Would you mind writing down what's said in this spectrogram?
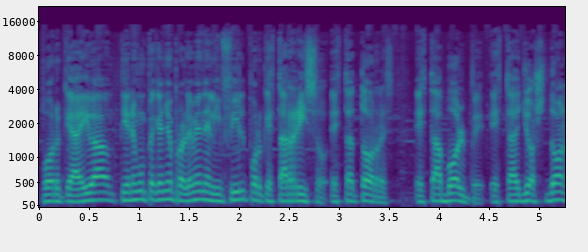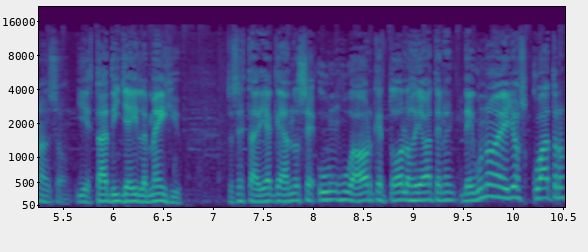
Porque ahí va, tienen un pequeño problema en el infield porque está Rizzo, está Torres, está Volpe, está Josh Donaldson y está DJ LeMahieu. Entonces estaría quedándose un jugador que todos los días va a tener, de uno de ellos, cuatro,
